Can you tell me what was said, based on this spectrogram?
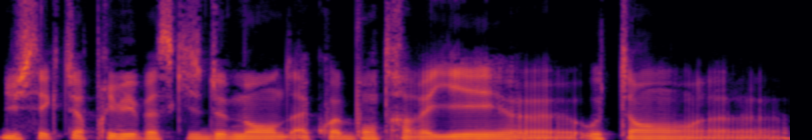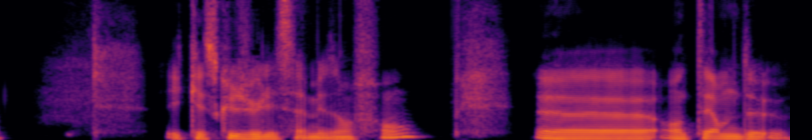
du secteur privé parce qu'ils se demandent à quoi bon travailler euh, autant euh, et qu'est-ce que je vais laisser à mes enfants? Euh, en termes de,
